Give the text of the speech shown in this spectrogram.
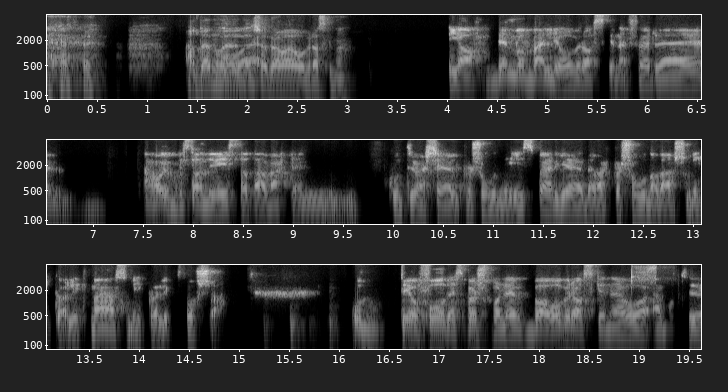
ja, den, Og, den skjønner jeg var overraskende. Ja, den var veldig overraskende. For eh, jeg har jo bestandig visst at jeg har vært en kontroversiell person i isberget. Det har vært personer der som ikke har likt meg, som ikke har likt Forsa. Og det å få det spørsmålet var overraskende, og jeg måtte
